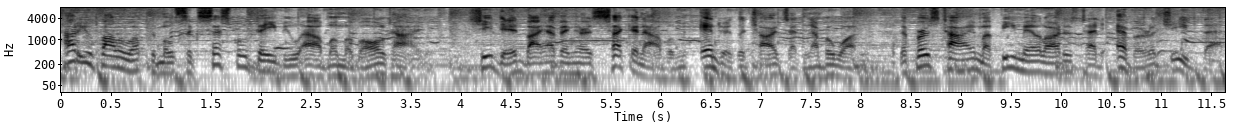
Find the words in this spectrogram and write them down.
How do you follow up the most successful debut album of all time? She did by having her second album enter the charts at number one, the first time a female artist had ever achieved that.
